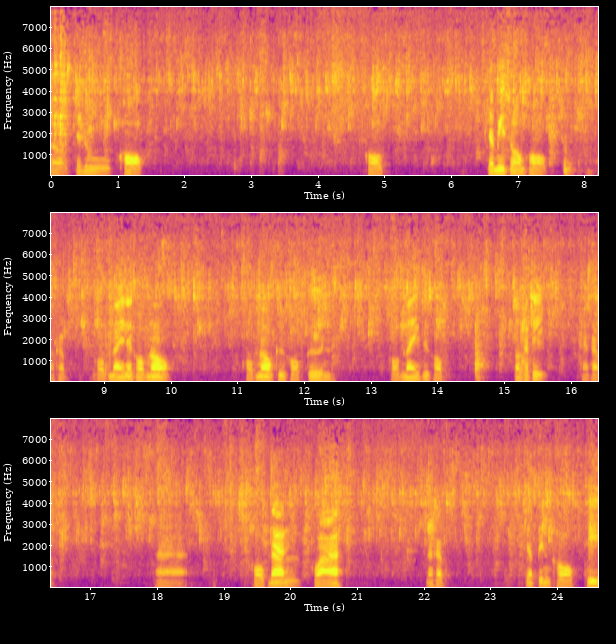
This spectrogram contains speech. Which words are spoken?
ก็จะดูขอบ ขอบ จะมีสองขอบนะครับ ขอบในและขอบนอก ขอบนอกคือขอบเกิน ขอบในคือขอบปกตินะครับอขอบด้านขวานะครับ จะเป็นขอบที่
